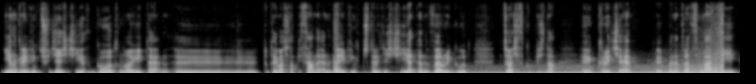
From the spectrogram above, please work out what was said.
I engraving 30 jest good, no i ten, yy, tutaj macie napisane engraving 41, very good. Trzeba się skupić na y, krycie, y, penetracji magii,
